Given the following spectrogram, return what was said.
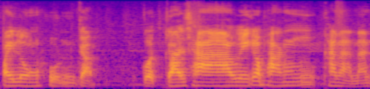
ไปลงทุนกับกดกาชาเวกพังขนาดนั้น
